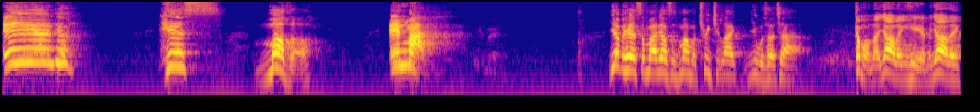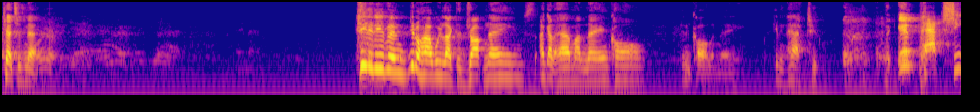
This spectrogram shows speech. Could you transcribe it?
And his mother and mine. You ever had somebody else's mama treat you like you was her child? Come on now, y'all ain't hearing me. Y'all ain't catching that. He didn't even, you know how we like to drop names? I got to have my name called. He didn't call a name, he didn't have to. The impact she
